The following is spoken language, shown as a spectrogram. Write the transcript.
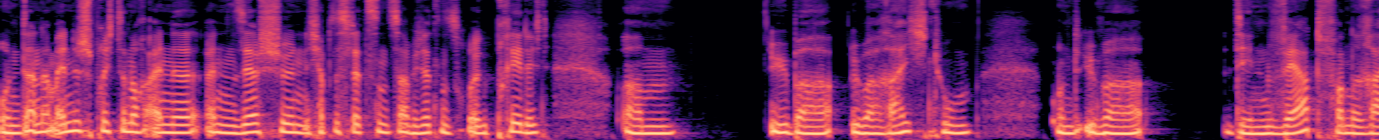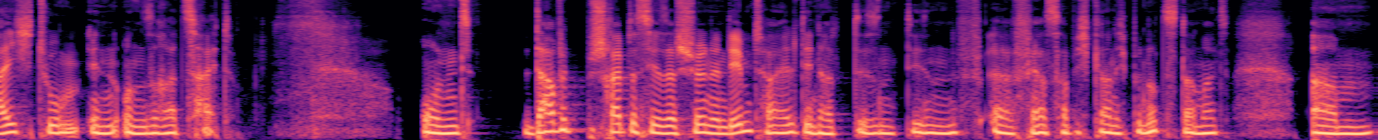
Und dann am Ende spricht er noch eine, einen sehr schönen, ich habe das letztens, habe ich letztens darüber gepredigt, ähm, über, über Reichtum und über den Wert von Reichtum in unserer Zeit. Und David beschreibt das hier sehr schön in dem Teil, den hat diesen, diesen äh, Vers habe ich gar nicht benutzt damals. Ähm,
